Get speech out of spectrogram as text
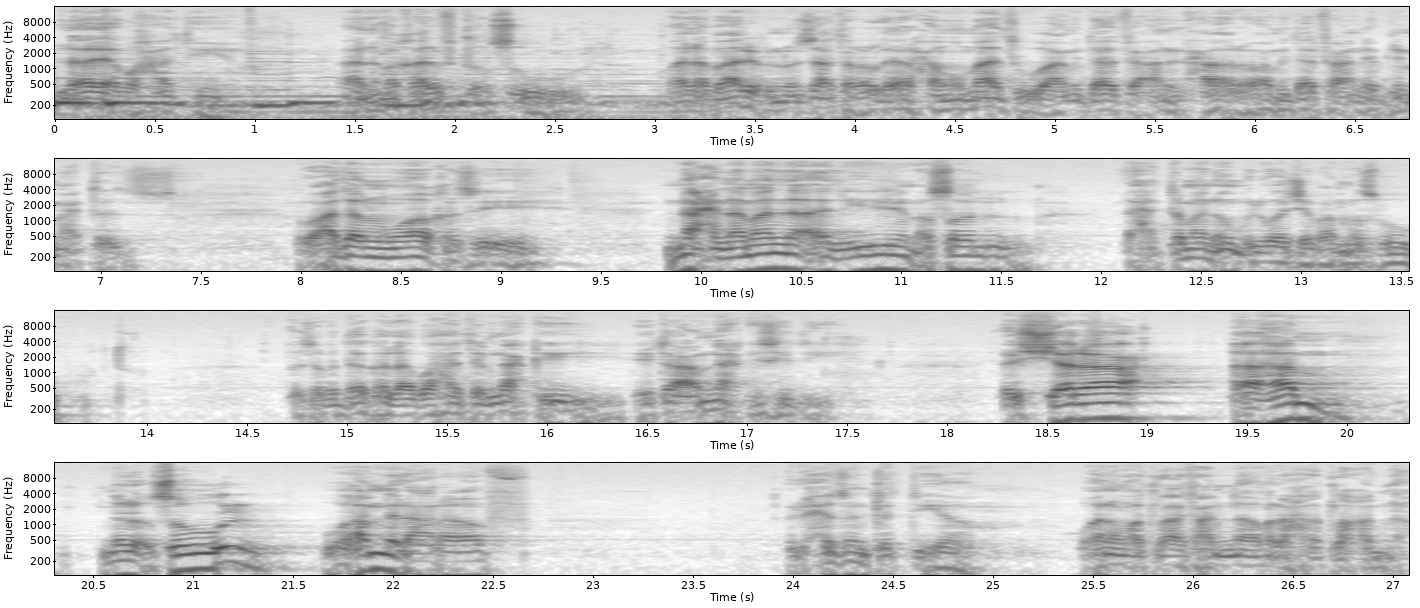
لا يا أبو حاتم. أنا ما خالفت الأصول. وأنا بعرف إنه زعتر الله يرحمه مات وهو عم يدافع عن الحارة وعم يدافع عن ابني معتز. وعدم المؤاخذه نحن ما لنا قليلين أصل لحتى ما نقوم بالواجب على المضبوط. واذا بدك هلا أبو حاتم نحكي تعال عم نحكي سيدي. الشرع أهم من الأصول وأهم من الأعراف. الحزن ثلاث أيام وأنا ما طلعت عنا ولا حطلع عنا.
